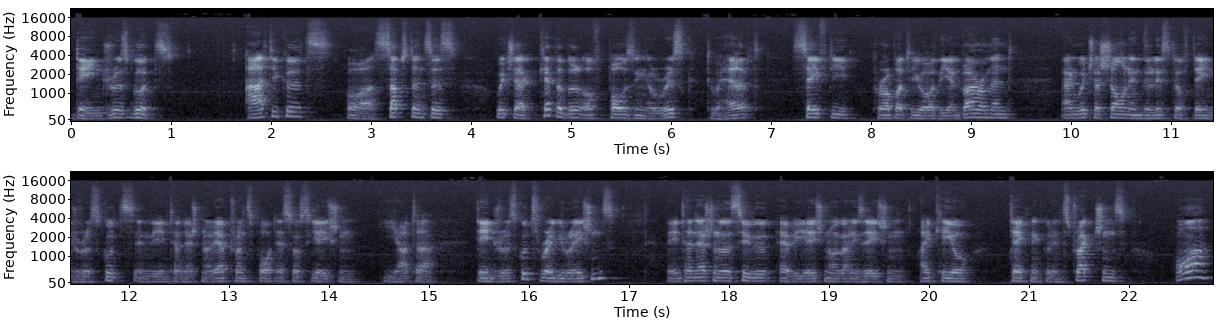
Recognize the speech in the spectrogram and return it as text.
Dangerous goods. Articles or substances which are capable of posing a risk to health, safety, property or the environment and which are shown in the list of dangerous goods in the International Air Transport Association IATA Dangerous Goods Regulations, the International Civil Aviation Organization ICAO technical instructions, or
